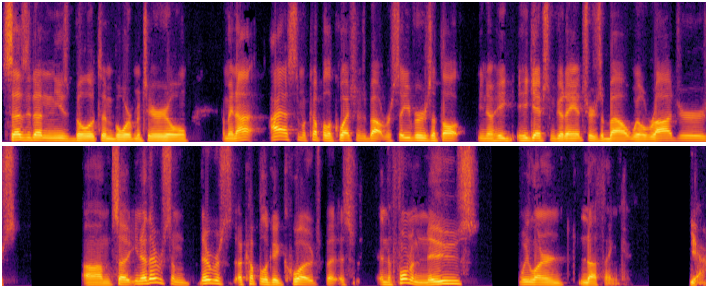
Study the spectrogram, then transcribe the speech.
Says he doesn't use bulletin board material. I mean, I, I asked him a couple of questions about receivers. I thought, you know, he he gave some good answers about Will Rogers. Um, so you know, there was some there was a couple of good quotes, but it's in the form of news, we learned nothing. Yeah,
